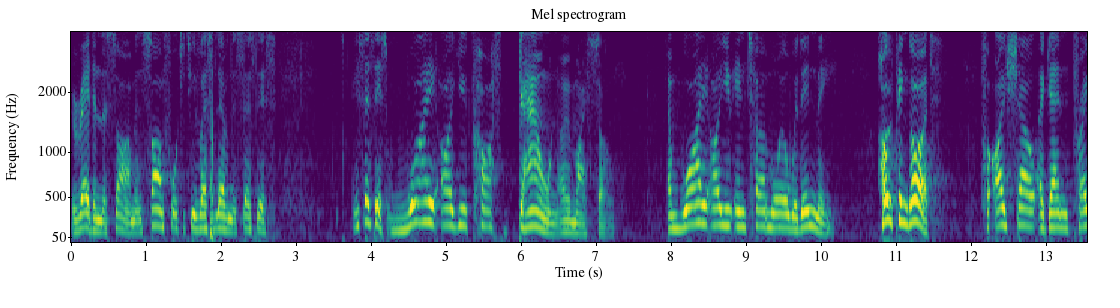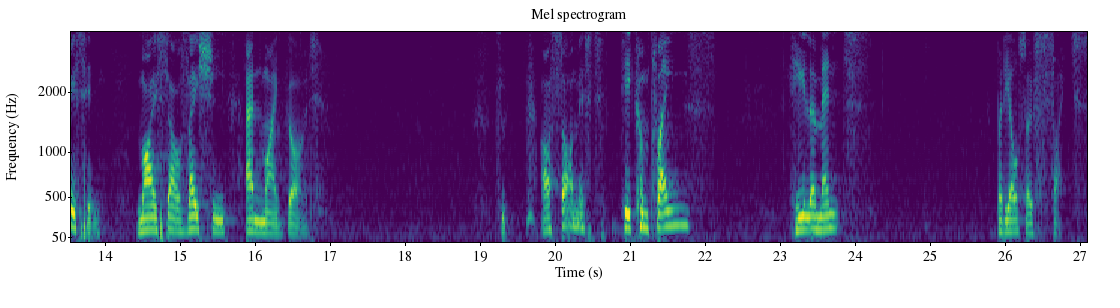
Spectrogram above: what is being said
read in the psalm. In Psalm 42, verse 11, it says this. He says this Why are you cast down, O my soul? And why are you in turmoil within me? Hope in God, for I shall again praise him, my salvation and my God. Our psalmist, he complains, he laments, but he also fights.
